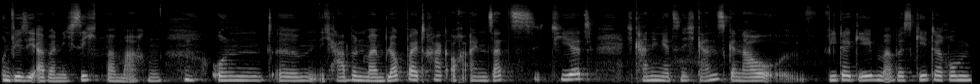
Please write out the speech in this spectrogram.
und wir sie aber nicht sichtbar machen. Mhm. Und ähm, ich habe in meinem Blogbeitrag auch einen Satz zitiert. Ich kann ihn jetzt nicht ganz genau wiedergeben, aber es geht darum,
